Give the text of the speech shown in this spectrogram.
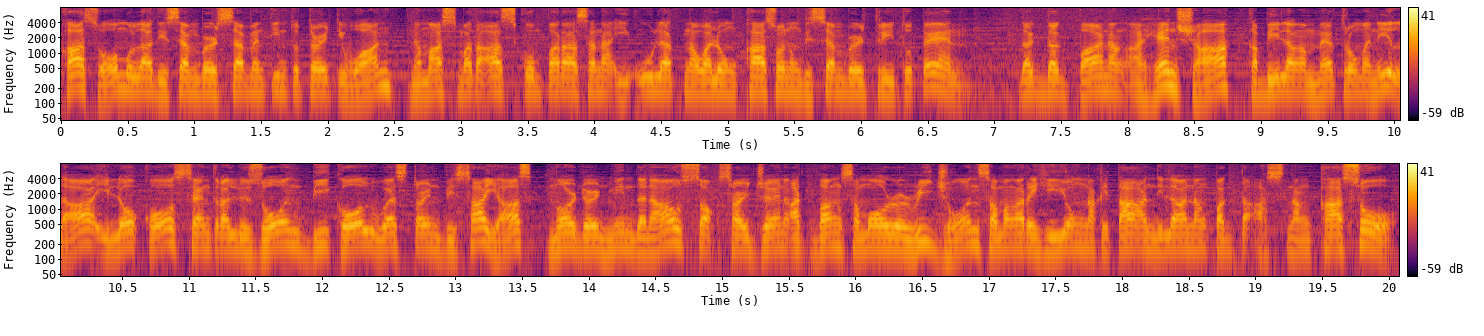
kaso mula December 17 to 31 na mas mataas kumpara sa naiulat na 8 kaso noong December 3 to 10. Dagdag pa ng ahensya, kabilang ang Metro Manila, Ilocos, Central Luzon, Bicol, Western Visayas, Northern Mindanao, Soxargen at Bangsamoro Region sa mga rehiyong nakitaan nila ng pagtaas ng kaso.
